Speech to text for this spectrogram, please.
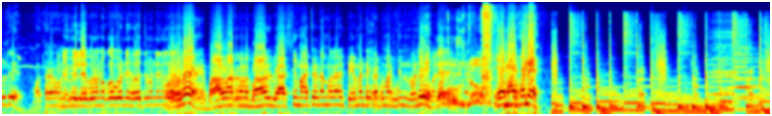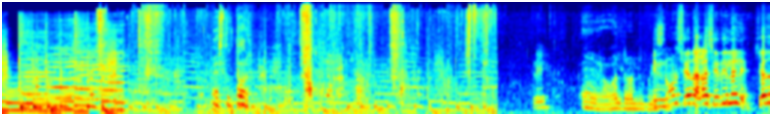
ಬಿಡ್ರಿ. ನಿಮಗೆ ಲೇಬರ್ ಹೇಳ್ತೀನಿ ನೋಡಿ ನಿನಗೆ. ಮಾಡ್ಕೊಂಡು ಭಾಳ ಜಾಸ್ತಿ ಮಾತಾಡ ಮಗನೇ ಪೇಮೆಂಟ್ ಕಟ್ ಮಾಡ್ತೀನಿ ನೋಡಿ. ಏ ಮಾಡ್ಕೊಳ್ಳಿ. ತೋರಿ. ಏ ಬಿಡಿ ನೋಡ್ ಸೇದ ಅಲ್ಲ ಸೇದಿಲ್ಲ ಅಲ್ಲಿ ಸೇದ.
